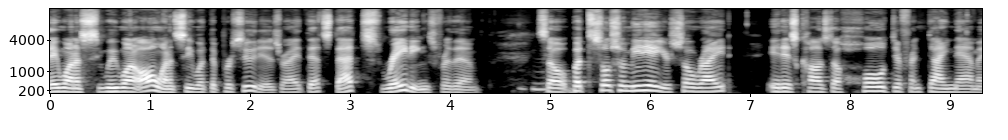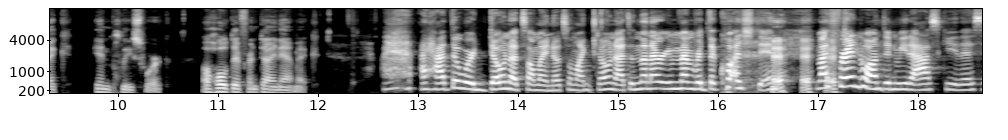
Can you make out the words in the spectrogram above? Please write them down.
They want to see we want all want to see what the pursuit is, right? That's that's ratings for them. Mhm. So, but social media, you're so right. It has caused a whole different dynamic in police work, a whole different dynamic. I, I had the word donuts on my notes. I'm like, donuts. And then I remembered the question. my friend wanted me to ask you this.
